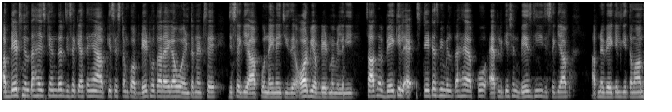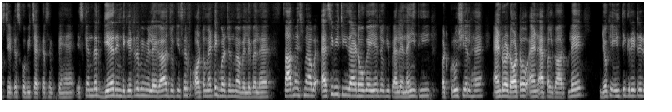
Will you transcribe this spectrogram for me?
अपडेट्स मिलता है इसके अंदर, जिसे कहते हैं आपकी सिस्टम को अपडेट होता रहेगा वो इंटरनेट से, जिससे कि आपको नई नई चीज़ें और भी अपडेट में मिलेंगी। साथ में व्हीकल स्टेटस भी मिलता है आपको एप्लीकेशन बेस्ड ही, जिससे कि आप अपने व्हीकल की तमाम स्टेटस को भी चेक कर सकते हैं। इसके अंदर गियर इंडिकेटर भी मिलेगा, जो कि सिर्फ़ ऑटोमेटिक वर्जन में अवेलेबल है। साथ में इसमें अब ऐसी भी चीज़ ऐड हो गई है, जो कि पहले नहीं थी बट क्रूशियल है Android auto and Apple car play जो कि integrated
